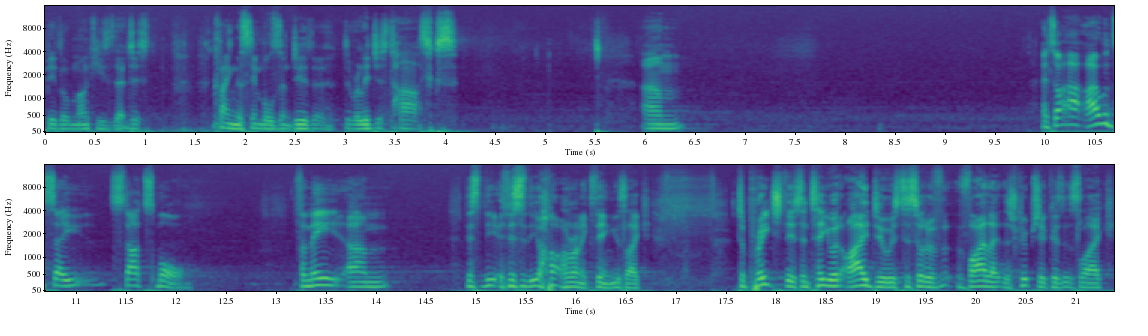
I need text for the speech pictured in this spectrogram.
be little monkeys that just clang the cymbals and do the, the religious tasks. Um, and so I, I, would say start small. For me, um, this, the, this is the ironic thing is like to preach this and tell you what I do is to sort of violate the scripture because it's like,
